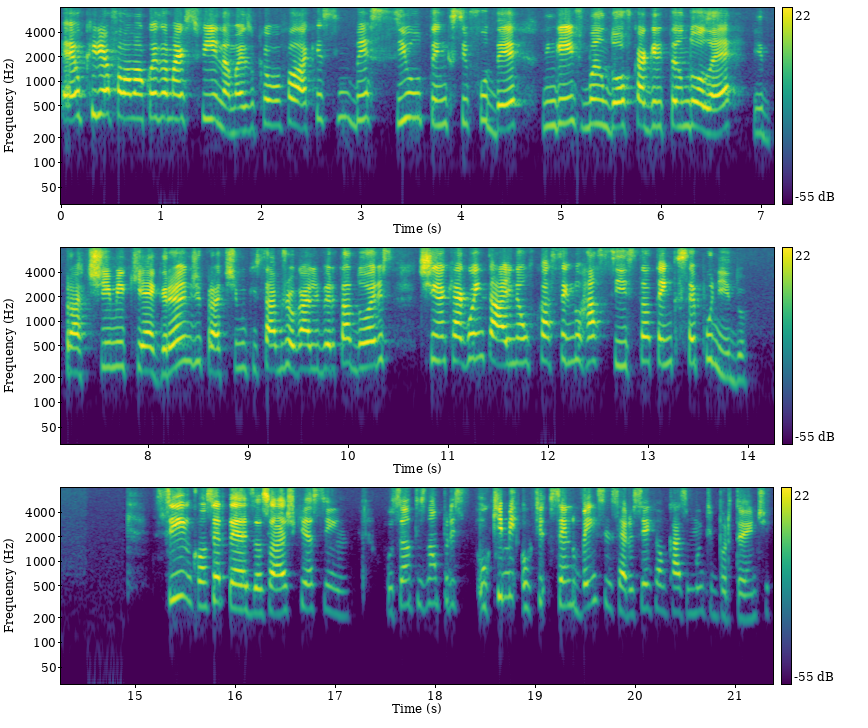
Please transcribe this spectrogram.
Eu queria falar uma coisa mais fina, mas o que eu vou falar é que esse imbecil tem que se fuder. Ninguém mandou ficar gritando olé e para time que é grande, para time que sabe jogar Libertadores, tinha que aguentar e não ficar sendo racista, tem que ser punido. Sim, com certeza. Eu só acho que assim, o Santos não precisa. O que, me... o que, sendo bem sincero, eu sei que é um caso muito importante,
